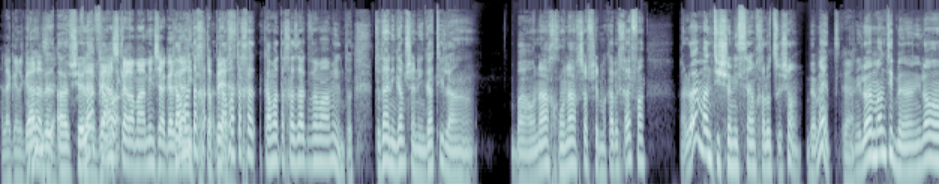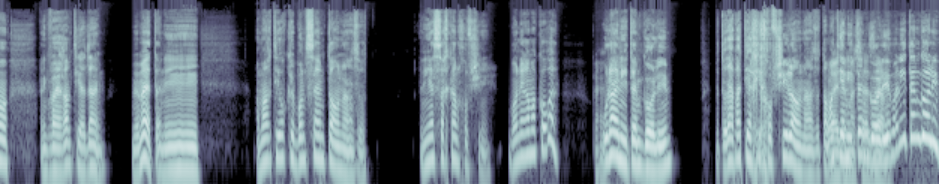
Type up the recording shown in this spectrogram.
על הגלגל כן, הזה. והשאלה ו- כמה... ואשכרה מאמין שהגלגל יתהפך. כמה, אתה, חזק ומאמין. אתה, יודע, אני גם כשאני הגעתי. בעונה האחרונה עכשיו של מכבי חיפה, אני לא האמנתי שאני אסיים חלוץ ראשון, באמת. כן. אני לא האמנתי, אני לא... אני כבר הרמתי ידיים. באמת, אני... אמרתי, אוקיי, בוא נסיים את העונה הזאת. אני אהיה שחקן חופשי, בוא נראה מה קורה. כן. אולי אני אתן גולים, ואתה יודע, באתי הכי חופשי לעונה הזאת. אמרתי, אני אתן. גולים, אני אתן גולים.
